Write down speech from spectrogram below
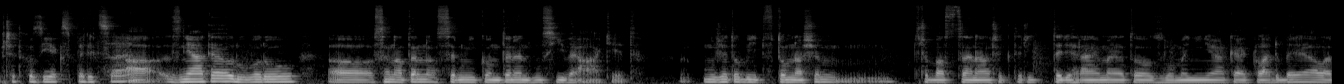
předchozí expedice. A z nějakého důvodu Eh, se na ten sedmý kontinent musí vrátit. Může to být v tom našem třeba scénáři, který teď hrajeme, je to zlomení nějaké kladby, ale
